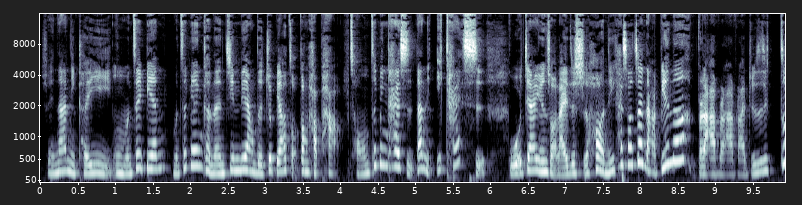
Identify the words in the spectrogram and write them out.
所以那你可以，我们这边我们这边可能尽量的就不要走动，好不好？从这边开始。那你一开始国家元首来的时候，你一开始要在哪边呢？布拉布拉布拉，就是都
